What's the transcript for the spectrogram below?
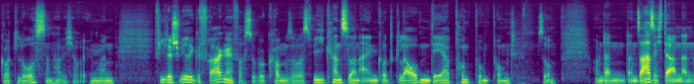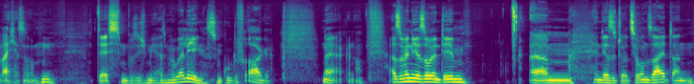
Gott los. Dann habe ich auch irgendwann viele schwierige Fragen einfach so bekommen. Sowas wie, kannst du an einen Gott glauben, der Punkt, Punkt, Punkt. So. Und dann, dann saß ich da und dann war ich also so, hm, das muss ich mir erstmal überlegen. Das ist eine gute Frage. Naja, genau. Also wenn ihr so in dem ähm, in der Situation seid, dann,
